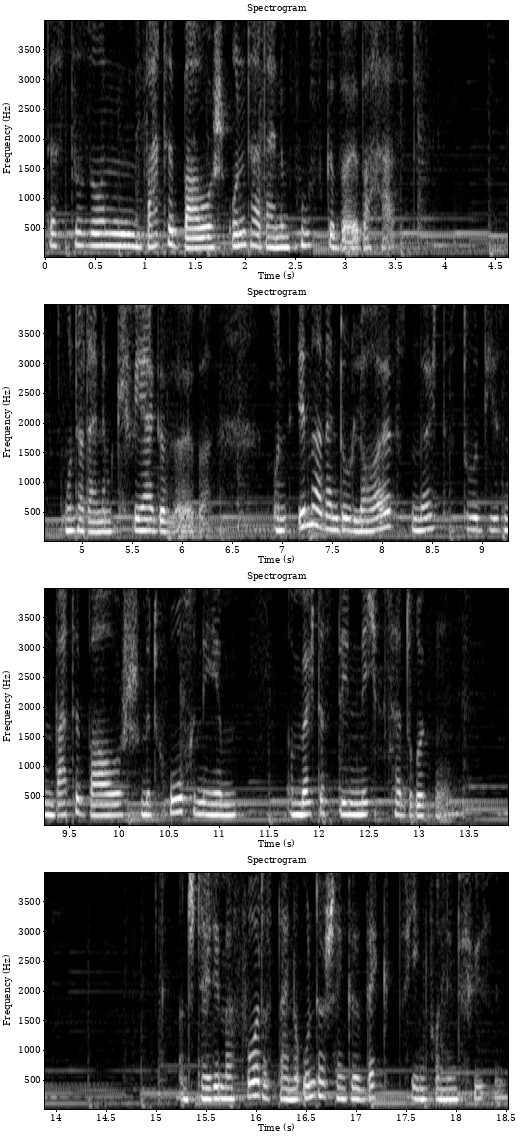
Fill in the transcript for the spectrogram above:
dass du so einen Wattebausch unter deinem Fußgewölbe hast, unter deinem Quergewölbe. Und immer wenn du läufst, möchtest du diesen Wattebausch mit hochnehmen und möchtest den nicht zerdrücken. Und stell dir mal vor, dass deine Unterschenkel wegziehen von den Füßen.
